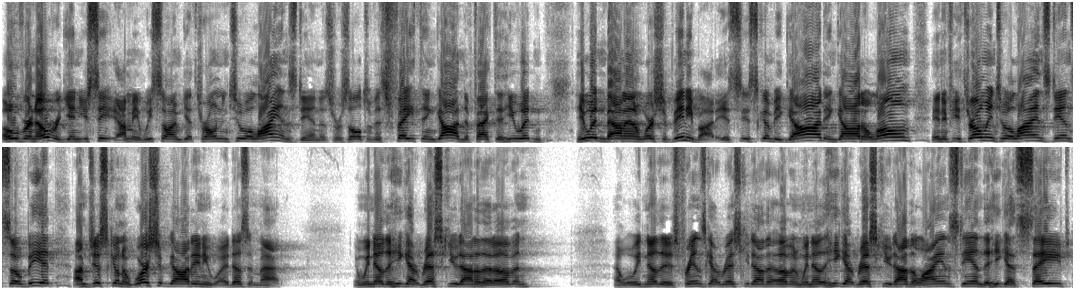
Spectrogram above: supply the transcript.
Over and over again, you see, I mean, we saw him get thrown into a lion's den as a result of his faith in God and the fact that he wouldn't, he wouldn't bow down and worship anybody. It's, it's going to be God and God alone. And if you throw me into a lion's den, so be it. I'm just going to worship God anyway. It doesn't matter. And we know that he got rescued out of that oven. And we know that his friends got rescued out of the oven. We know that he got rescued out of the lion's den, that he got saved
